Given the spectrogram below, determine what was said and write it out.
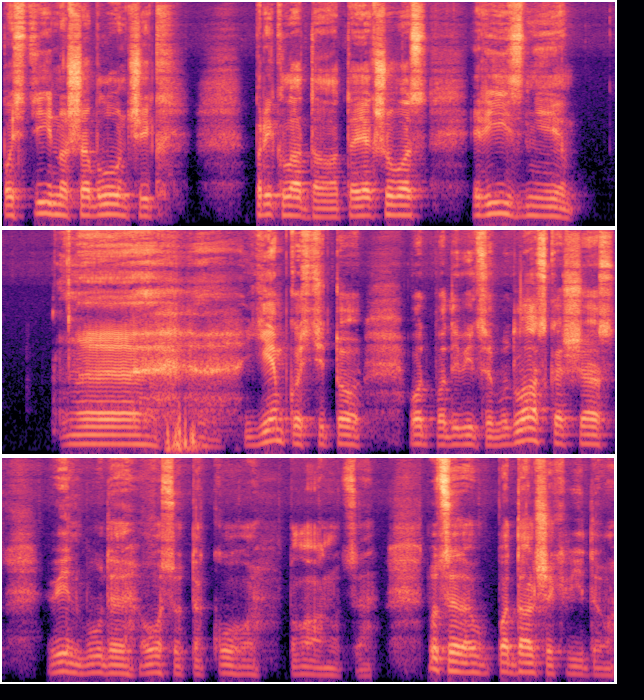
постійно шаблончик прикладати. Якщо у вас різні е, ємкості, то от подивіться, будь ласка, зараз він буде ось от такого плану. Це. Ну, це в подальших відео.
